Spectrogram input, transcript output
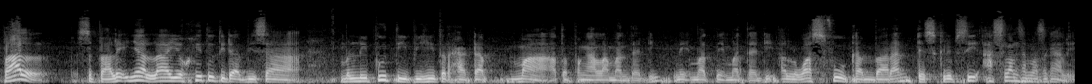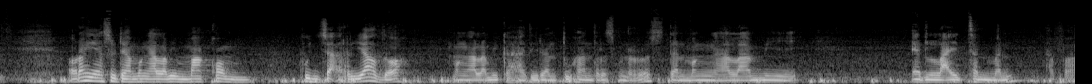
Bal sebaliknya la itu tidak bisa meliputi bihi terhadap ma atau pengalaman tadi nikmat-nikmat tadi al wasfu gambaran deskripsi aslan sama sekali. Orang yang sudah mengalami makom puncak riyadhah mengalami kehadiran Tuhan terus-menerus dan mengalami enlightenment apa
